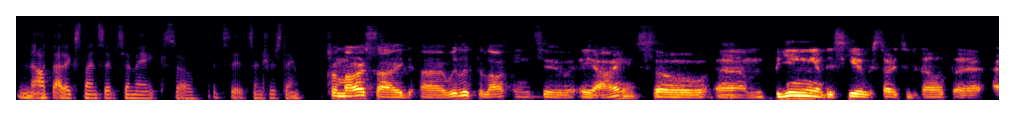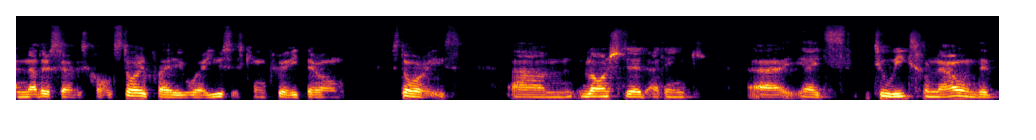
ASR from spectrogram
not that expensive to make. So it's it's interesting from our side, uh, we looked a lot into AI. So, um, beginning of this year, we started to develop a, uh, another service called StoryPlay, where users can create their own stories. Um, launched it, I think, uh, it's two weeks from now, and they've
